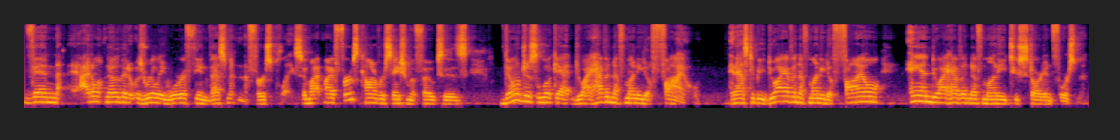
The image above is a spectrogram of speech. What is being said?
then i don't know that it was really worth the investment in the first place. So my, my first conversation with folks is don't just look at do i have enough money to file it has to be do i have enough money to file? And do i have enough money to start enforcement?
